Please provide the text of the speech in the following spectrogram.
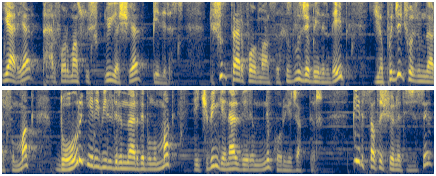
yer yer performans düşüklüğü yaşayabiliriz. Düşük performansı hızlıca belirleyip yapıcı çözümler sunmak, doğru geri bildirimlerde bulunmak ekibin genel verimliliğini koruyacaktır. Bir satış yöneticisi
